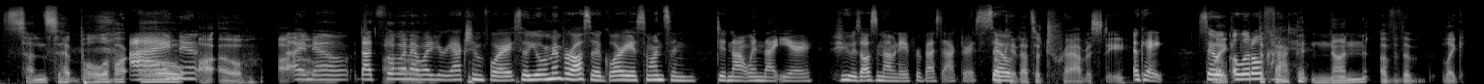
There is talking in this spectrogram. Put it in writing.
Sunset Boulevard. I oh, know- Uh oh. I know. That's the one I Uh-oh. wanted your reaction for. So you'll remember also Gloria Swanson did not win that year. She was also nominated for Best Actress. So okay, that's a travesty. Okay, so like, a little the fact that none of the like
